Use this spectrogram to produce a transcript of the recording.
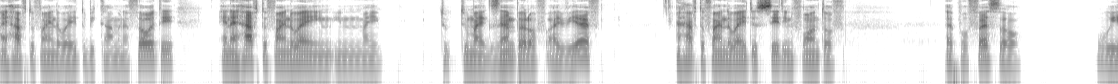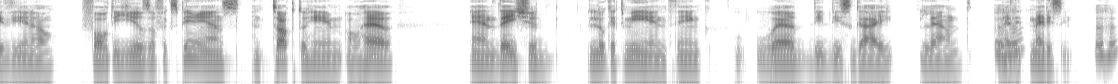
I have to find a way to become an authority, and I have to find a way in, in my to, to my example of IVF, I have to find a way to sit in front of a professor with you know 40 years of experience and talk to him or her, and they should look at me and think, where did this guy learn medi- Mhm. medicine, Mhm.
